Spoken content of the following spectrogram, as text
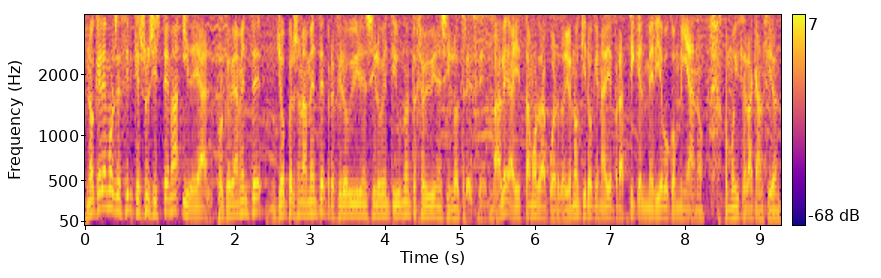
No queremos decir que es un sistema ideal, porque obviamente yo personalmente prefiero vivir en siglo XXI antes que vivir en siglo XIII, ¿vale? Ahí estamos de acuerdo. Yo no quiero que nadie practique el medievo con mi ano, como dice la canción,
